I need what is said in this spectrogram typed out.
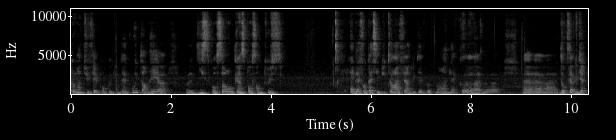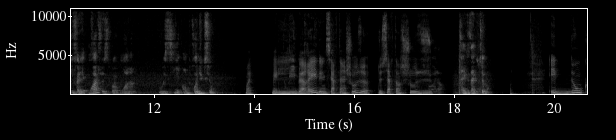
Comment tu fais pour que tout d'un coup, tu en aies 10% euh, ou 15% de plus? Eh ben, il faut passer du temps à faire du développement, de la com. Euh, euh, donc, ça veut dire qu'il fallait que moi, je sois moins aussi en production. Ouais, mais libérée d'une certaine chose, de certaines choses. Voilà, exactement. Et donc,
